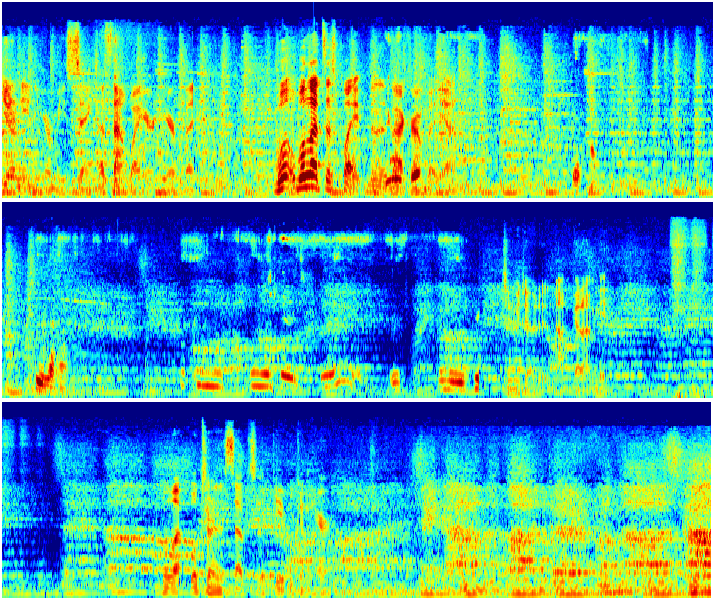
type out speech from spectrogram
You don't need to hear me sing. That's not why you're here, but we'll, we'll let this play in the background, but yeah. Jimmy Joe did not get on mute. We'll, let, we'll turn this up so that people can hear. Take down the thunder from the sky,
